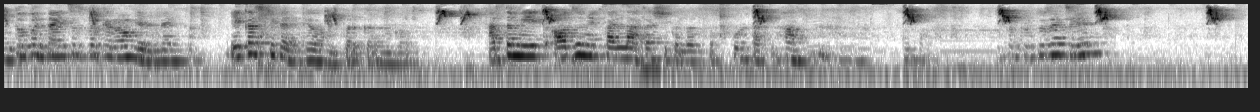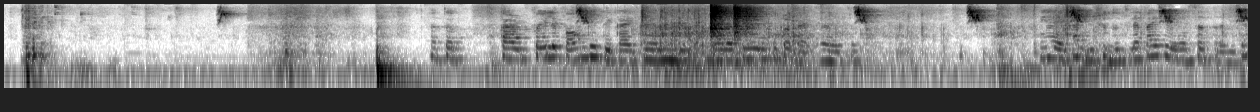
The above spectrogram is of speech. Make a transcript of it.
आणि तो पण ताईचाच प्रकार राहून गेलेला आहे. एकाच ठिकाणी ठेवा मग परकर आणि ब्लाऊज आता मी एक अजून एक काढला आकाशी कलरचा पुढे टाकला. हा. प्रकार तुझाच आहे. आता काढ पहिले पाहून घेते काय काय म्हणजे मला ते कुठं काय ठेवायचं. ह्या एका दिवशी धुतल्या पाहिजे या सतरांच्या.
